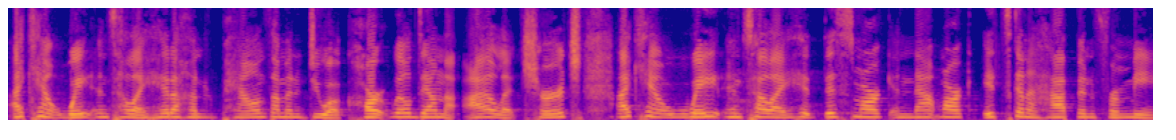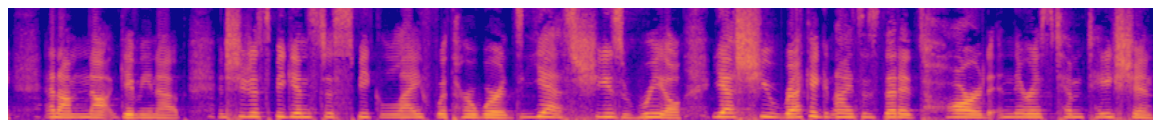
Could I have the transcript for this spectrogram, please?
I can't wait until I hit 100 pounds. I'm going to do a cartwheel down the aisle at church. I can't wait until I hit this mark and that mark. It's going to happen for me, and I'm not giving up. And she just begins to speak life with her words. Yes, she's real. Yes, she recognizes that it's hard and there is temptation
